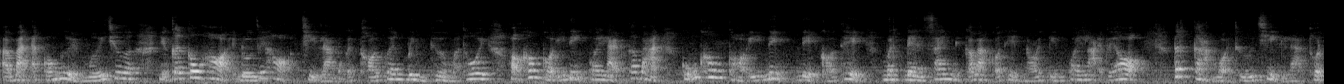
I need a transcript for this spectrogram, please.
À, bạn đã có người mới chưa? Những cái câu hỏi đối với họ chỉ là một cái thói quen bình thường mà thôi. Họ không có ý định quay lại với các bạn cũng không có ý định để có thể bật đèn xanh để các bạn có thể nói tiếng quay lại với họ. Tất cả mọi thứ chỉ là thuận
